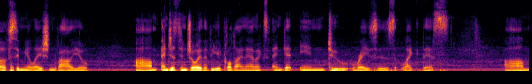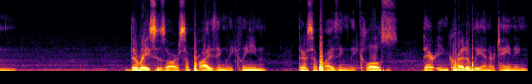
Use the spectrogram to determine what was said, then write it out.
of simulation value um, and just enjoy the vehicle dynamics and get into races like this. Um, the races are surprisingly clean, they're surprisingly close, they're incredibly entertaining.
